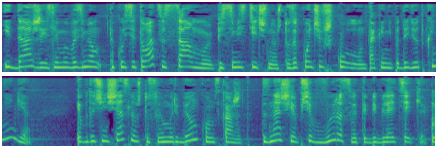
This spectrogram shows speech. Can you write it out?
И даже если мы возьмем такую ситуацию самую пессимистичную, что закончив школу, он так и не подойдет к книге, я буду очень счастлива, что своему ребенку он скажет, ты знаешь, я вообще вырос в этой библиотеке.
